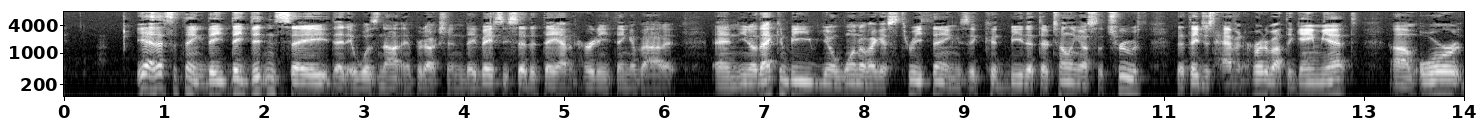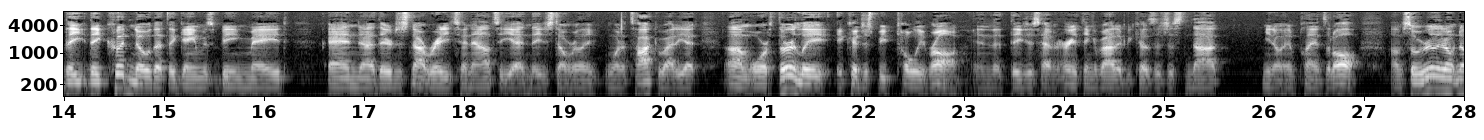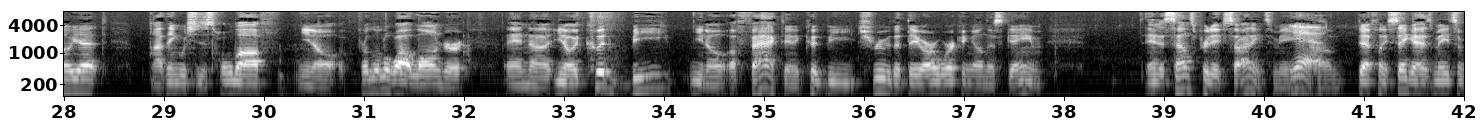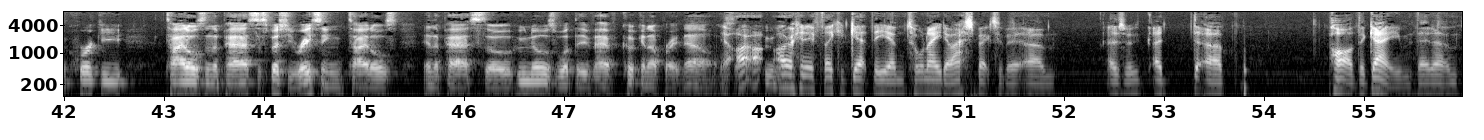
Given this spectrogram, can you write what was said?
Yeah, that's the thing. They they didn't say that it was not in production. They basically said that they haven't heard anything about it. And you know that can be you know one of I guess three things. It could be that they're telling us the truth that they just haven't heard about the game yet, um, or they they could know that the game is being made and uh, they're just not ready to announce it yet, and they just don't really want to talk about it yet. Um, or thirdly, it could just be totally wrong, and that they just haven't heard anything about it because it's just not you know in plans at all. Um, so we really don't know yet. I think we should just hold off, you know, for a little while longer. And uh, you know, it could be, you know, a fact, and it could be true that they are working on this game. And it sounds pretty exciting to me. Yeah. Um, definitely, Sega has made some quirky titles in the past, especially racing titles in the past. So who knows what they have cooking up right now? Yeah, So, I, I. Reckon if they could get the um, tornado aspect of it um, as a, a, a part of the game, then um,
